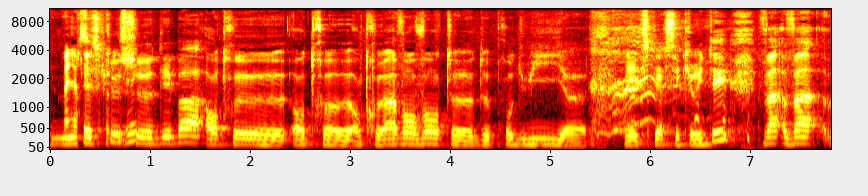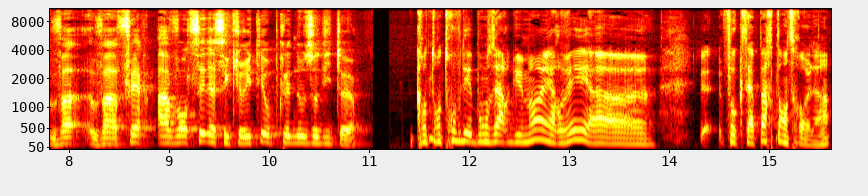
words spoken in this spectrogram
manière Est-ce que ce débat entre, entre, entre avant-vente de produits euh, et experts sécurité va, va, va, va faire avancer la sécurité auprès de nos auditeurs? Quand on trouve des bons arguments, Hervé, euh, faut que ça parte en troll. Hein.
